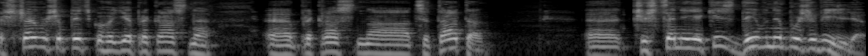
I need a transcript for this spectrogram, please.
ще у Шептицького є прекрасна, прекрасна цитата. Чи ж це не якесь дивне божевілля?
